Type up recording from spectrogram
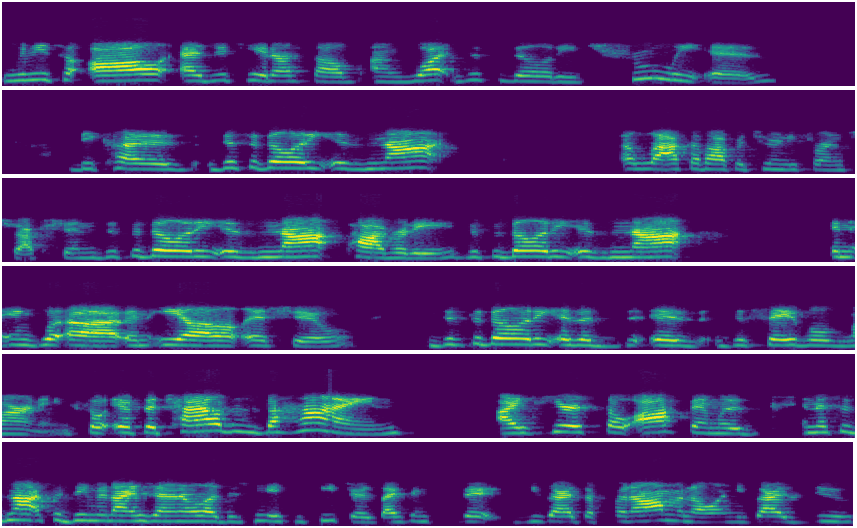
We need to all educate ourselves on what disability truly is, because disability is not a lack of opportunity for instruction. Disability is not poverty. Disability is not an, uh, an ELL issue disability is a is disabled learning. So if the child is behind, I hear so often with, and this is not to demonize general education teachers. I think that you guys are phenomenal and you guys do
